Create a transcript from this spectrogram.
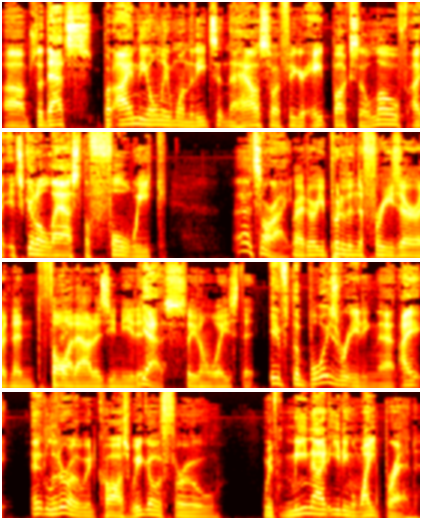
Um, so that's, but I'm the only one that eats it in the house. So I figure eight bucks a loaf. I, it's going to last the full week. That's all right. Right. Or you put it in the freezer and then thaw it out as you need it. Yes. So you don't waste it. If the boys were eating that, I it literally would cost. We go through with me not eating white bread.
